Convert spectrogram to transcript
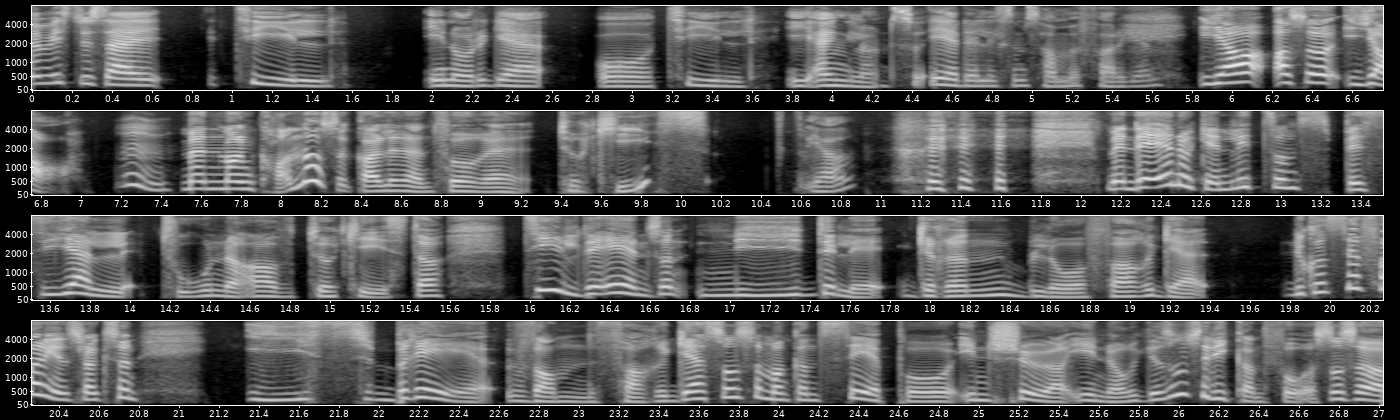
men hvis du sier TIL i Norge og teal i England, så er det liksom samme fargen. Ja, altså, ja. Mm. Men man kan også kalle den for uh, turkis. Ja. Men det er nok en litt sånn spesiell tone av turkis, da. Teal det er en sånn nydelig grønnblå farge. Du kan se for deg en slags sånn isbrevannfarge, sånn som man kan se på innsjøer i Norge, sånn som de kan få. Sånn som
